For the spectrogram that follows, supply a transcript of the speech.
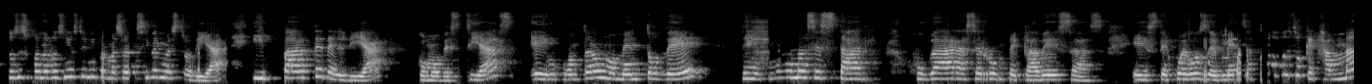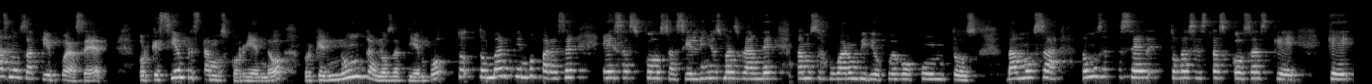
Entonces, cuando los niños tienen información, así ven nuestro día y parte del día, como decías, encontrar un momento de, de nada más estar, jugar, hacer rompecabezas, este, juegos de mesa, todo eso que jamás nos da tiempo de hacer, porque siempre estamos corriendo, porque nunca nos da tiempo, to- tomar tiempo para hacer esas cosas. Si el niño es más grande, vamos a jugar un videojuego juntos, vamos a, vamos a hacer todas estas cosas que, que,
